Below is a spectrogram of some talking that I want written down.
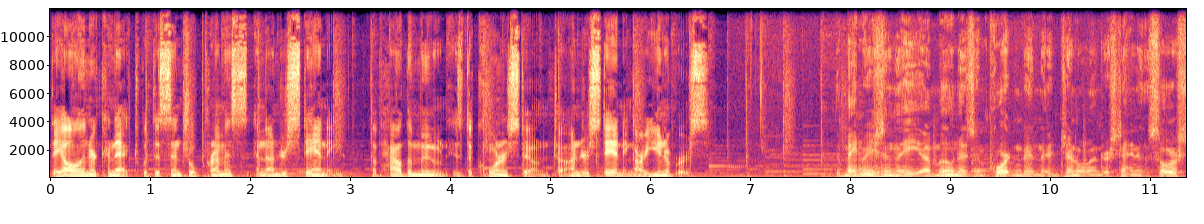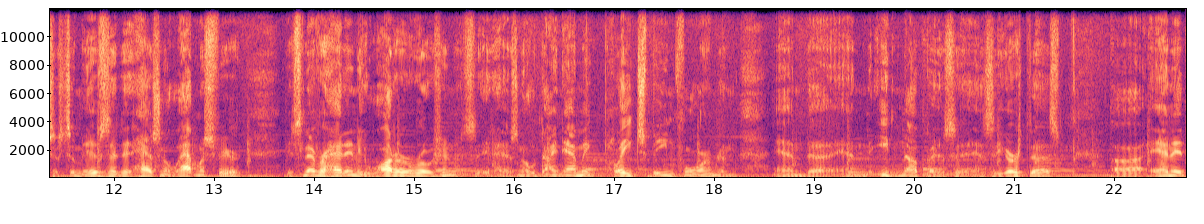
they all interconnect with the central premise and understanding of how the moon is the cornerstone to understanding our universe. The main reason the uh, moon is important in the general understanding of the solar system is that it has no atmosphere. It's never had any water erosion. It's, it has no dynamic plates being formed and, and, uh, and eaten up as, as the Earth does. Uh, and it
